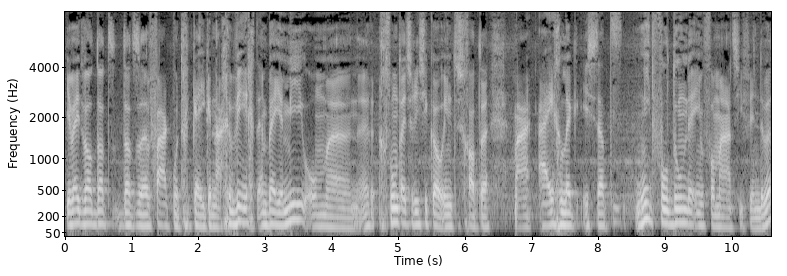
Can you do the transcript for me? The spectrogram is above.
Je weet wel dat, dat uh, vaak wordt gekeken naar gewicht en BMI om uh, een gezondheidsrisico in te schatten. Maar eigenlijk is dat niet voldoende informatie, vinden we.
